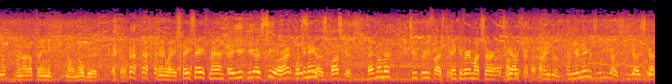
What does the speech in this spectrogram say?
We're not up to any. No, no good. So anyway, stay safe, man. hey, you, you guys too. All right. What's we'll your name? You guys, Vasquez. Badge number? 2353. Thank you very much, sir. I You have- appreciate that. How you doing? And your names? What are you guys? You guys got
